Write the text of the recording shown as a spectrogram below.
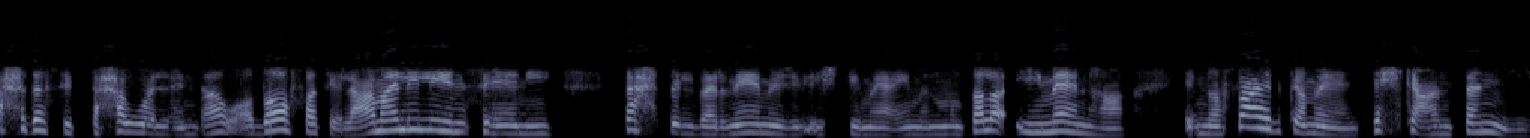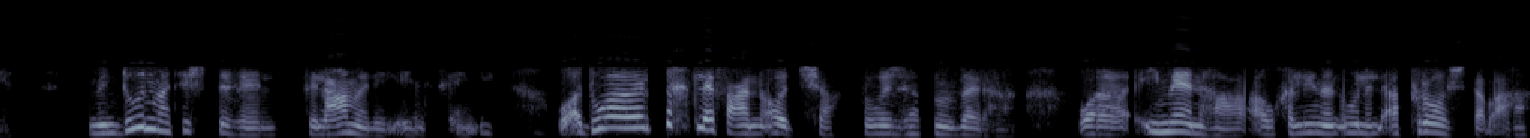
أحدثت تحول عندها وأضافت العمل الإنساني تحت البرنامج الاجتماعي من منطلق إيمانها إنه صعب كمان تحكي عن تنمية. من دون ما تشتغل في العمل الإنساني. وأدوار تختلف عن اودشا في وجهة نظرها وإيمانها أو خلينا نقول الابروش تبعها.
